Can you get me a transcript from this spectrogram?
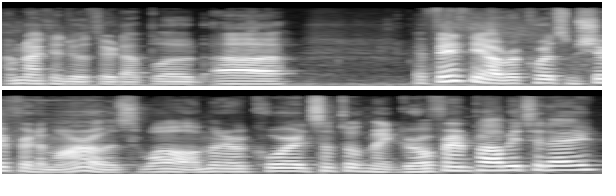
I'm not gonna do a third upload. Uh, if anything, I'll record some shit for tomorrow as well. I'm gonna record something with my girlfriend probably today,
